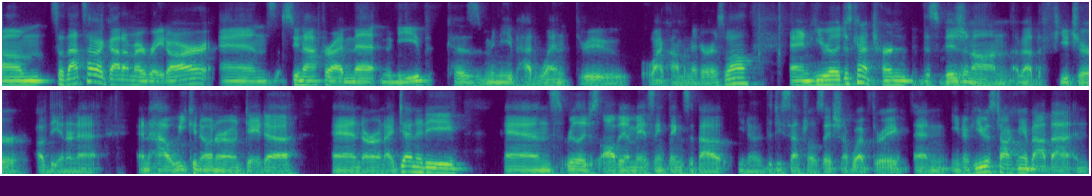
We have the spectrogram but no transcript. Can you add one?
um so that's how I got on my radar. And soon after i met Muneeb because Muneeb had went through y combinator as well. And he really just kind of turned this vision on about the future of the internet and how we can own our own data and our own identity and really just all the amazing things about you know the decentralization of web3 and you know he was talking about that in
